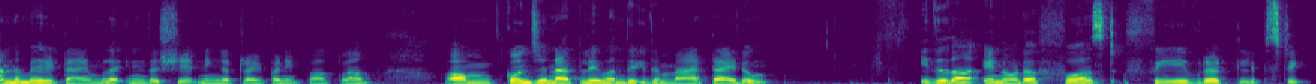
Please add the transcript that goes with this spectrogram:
அந்தமாரி டைமில் இந்த ஷேட் நீங்கள் ட்ரை பண்ணி பார்க்கலாம். Um, கொஞ்ச நேரத்துலேயே வந்து இது மேட் ஆகிடும் இதுதான் என்னோடய ஃபர்ஸ்ட் ஃபேவரட் லிப்ஸ்டிக்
